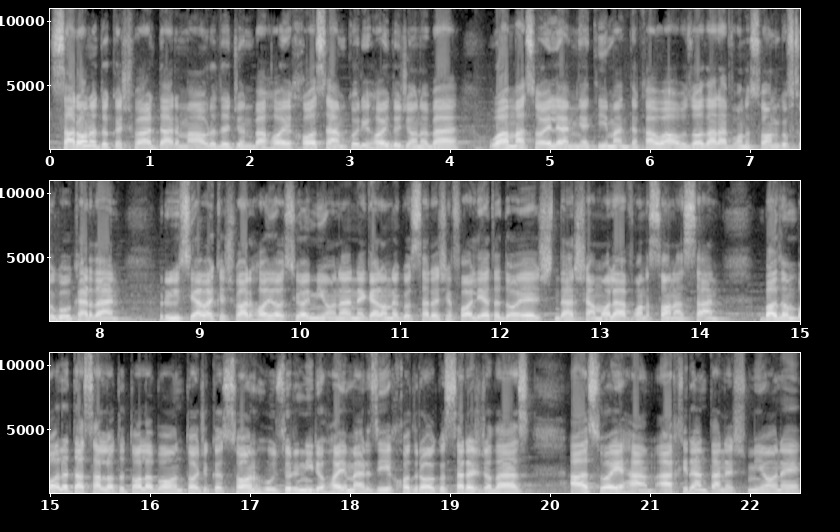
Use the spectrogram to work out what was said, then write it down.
سران دو کشور در مورد جنبه های خاص همکاری های دو جانبه و مسائل امنیتی منطقه و اوضاع در افغانستان گفتگو کردند. روسیه و کشورهای آسیای میانه نگران گسترش فعالیت داعش در شمال افغانستان هستند. به دنبال تسلط طالبان تاجیکستان حضور نیروهای مرزی خود را گسترش داده است. از سوی هم اخیرا تنش میان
